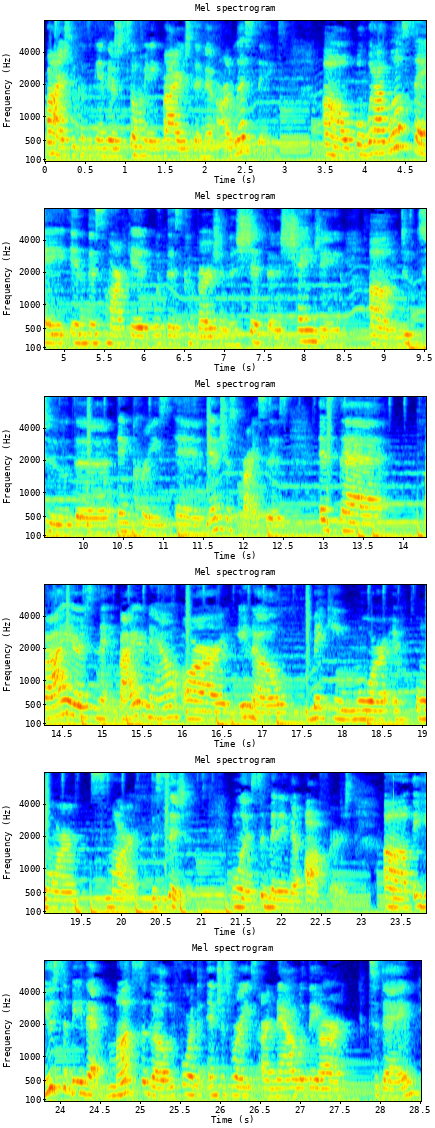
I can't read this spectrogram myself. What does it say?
buyers because again, there's so many buyers than there are listings. Uh, but what I will say in this market with this conversion, the shift that is changing um, due to the increase in interest prices, is that buyers buyer now are you know making more informed, smart decisions when submitting their offers. Um, it used to be that months ago, before the interest rates are now what they are today,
